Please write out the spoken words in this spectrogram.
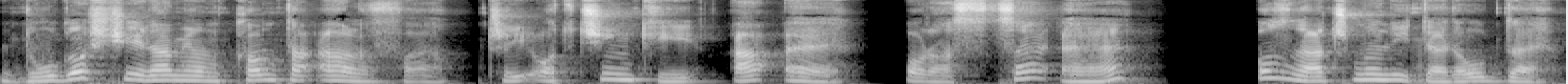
Długości ramion kąta alfa, czyli odcinki AE oraz CE, oznaczmy literą D.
